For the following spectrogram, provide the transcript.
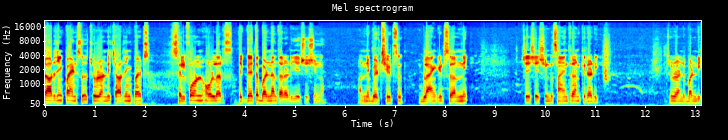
ఛార్జింగ్ పాయింట్స్ చూడండి charging points. Cell phone holders. ఎగ్ అయితే బండి అంతా రెడీ చేసేసిండు. అన్ని బెడ్షీట్స్ బ్లాంకెట్స్ అన్నీ. చేసేసిండు సాయంత్రానికి రెడీ. చూడండి బండి.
